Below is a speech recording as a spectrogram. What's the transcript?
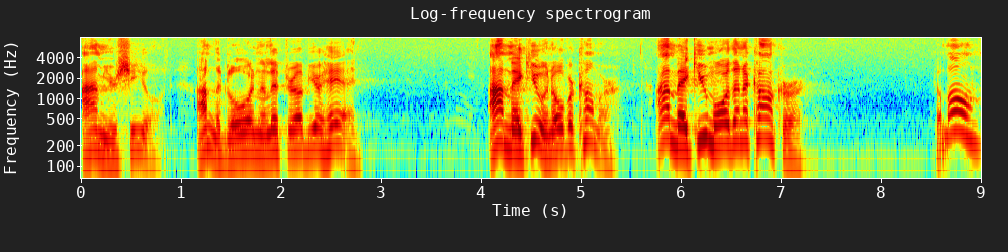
I'm your shield. I'm the glory and the lifter of your head. I make you an overcomer. I make you more than a conqueror. Come on.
